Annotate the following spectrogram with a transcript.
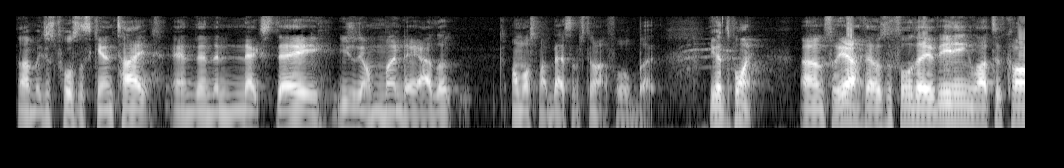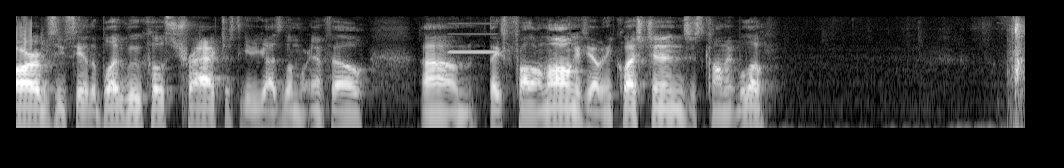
Um, it just pulls the skin tight, and then the next day, usually on Monday, I look almost my best. I'm still not full, but you get the point. Um, so yeah, that was a full day of eating, lots of carbs. You see how the blood glucose track, just to give you guys a little more info. Um, thanks for following along. If you have any questions, just comment below. What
